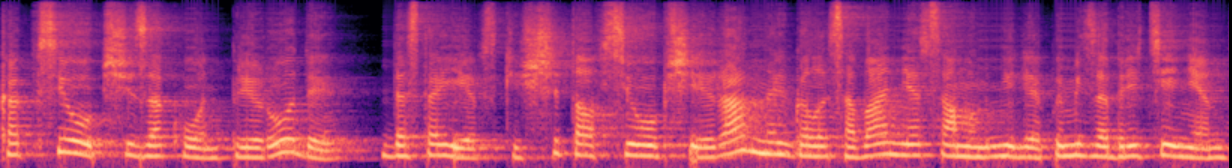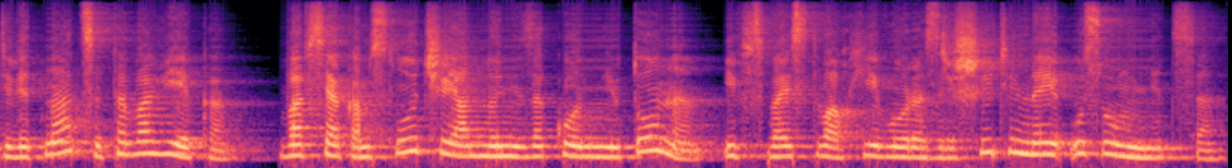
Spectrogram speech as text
как всеобщий закон природы, Достоевский считал всеобщее равное голосование самым нелепым изобретением XIX века. Во всяком случае оно не закон Ньютона и в свойствах его разрешительной усумнится.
